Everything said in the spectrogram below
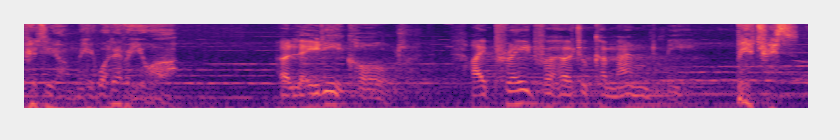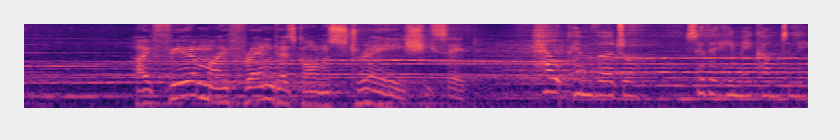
pity on me, whatever you are. A lady called. I prayed for her to command me. Beatrice. I fear my friend has gone astray, she said. Help him, Virgil, so that he may come to me.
